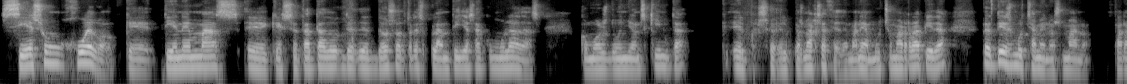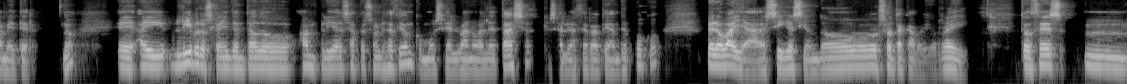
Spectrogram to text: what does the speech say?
Si es un juego que tiene más, eh, que se trata de, dos o tres plantillas acumuladas, como es Dungeons Quinta, el, personaje se hace de manera mucho más rápida, pero tienes mucha menos mano para meter. ¿no? Eh, hay libros que han intentado ampliar esa personalización, como es el manual de Tasha, que salió hace relativamente poco, pero vaya, sigue siendo sota caballo rey. Entonces, mm,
